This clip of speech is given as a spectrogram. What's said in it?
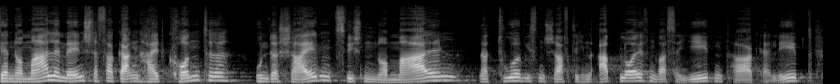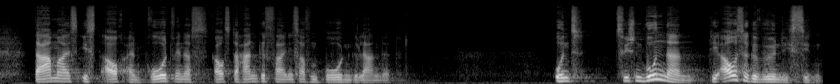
Der normale Mensch der Vergangenheit konnte unterscheiden zwischen normalen naturwissenschaftlichen Abläufen, was er jeden Tag erlebt, Damals ist auch ein Brot, wenn das aus der Hand gefallen ist, auf dem Boden gelandet. Und zwischen Wundern, die außergewöhnlich sind.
